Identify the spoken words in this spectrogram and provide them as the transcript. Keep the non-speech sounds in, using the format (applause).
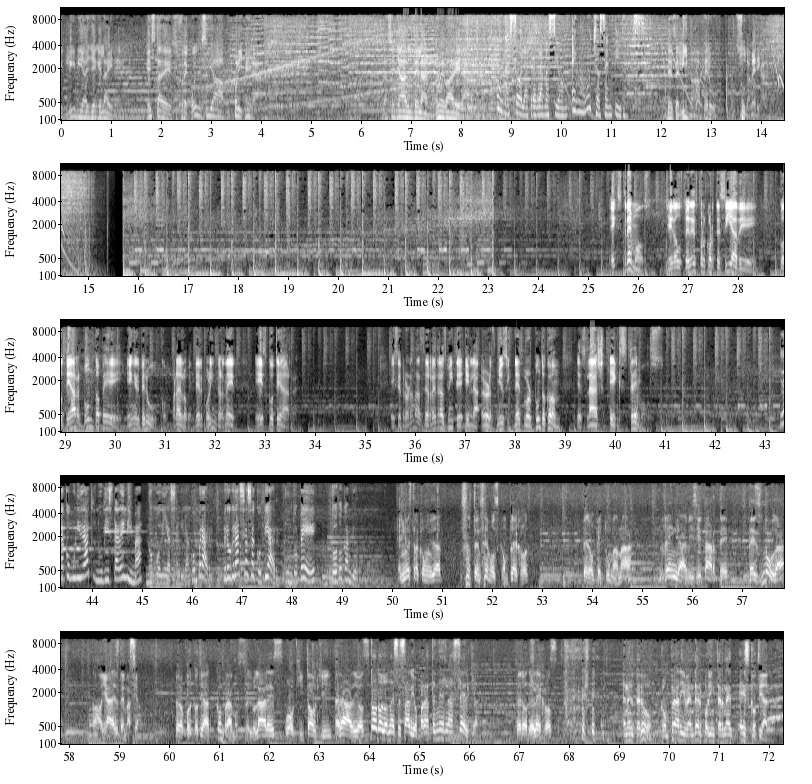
en línea y en el aire. Esta es Frecuencia Primera. La señal de la nueva era. Una sola programación en muchos sentidos. Desde Lima, Perú, Sudamérica. Extremos. Llega a ustedes por cortesía de cotear.pe en el Perú. Comprar o vender por internet es cotear. Este programa se retransmite en la earthmusicnetwork.com slash extremos. La comunidad nudista de Lima no podía salir a comprar, pero gracias a cotear.pe todo cambió. En nuestra comunidad (laughs) no tenemos complejos, pero que tu mamá venga a visitarte desnuda, no, ya es demasiado. Pero por cotear, compramos celulares, walkie-talkie, radios, todo lo necesario para tenerla cerca. Pero de lejos. (laughs) en el Perú, comprar y vender por internet es cotear.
